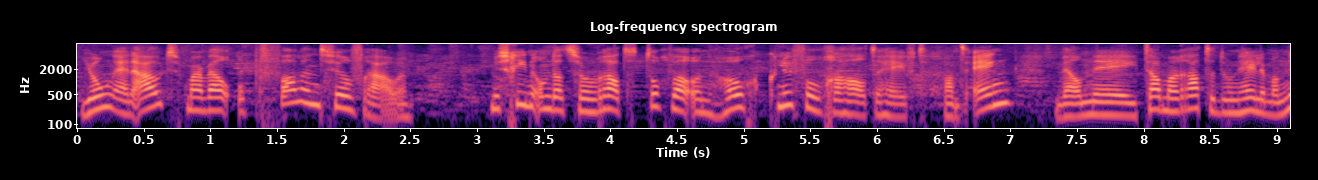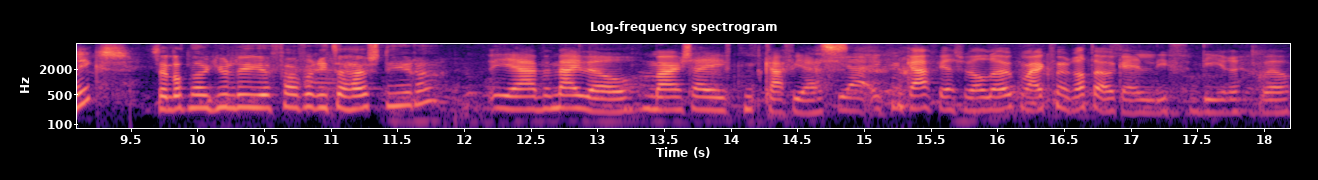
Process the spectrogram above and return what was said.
Jong en oud, maar wel opvallend veel vrouwen. Misschien omdat zo'n rat toch wel een hoog knuffelgehalte heeft. Want eng? Wel nee, tamme ratten doen helemaal niks. Zijn dat nou jullie eh, favoriete huisdieren? Ja, bij mij wel, maar zij heeft cavia's. Ja, ik vind cavia's wel leuk, maar ik vind ratten ook hele lief dieren wel.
